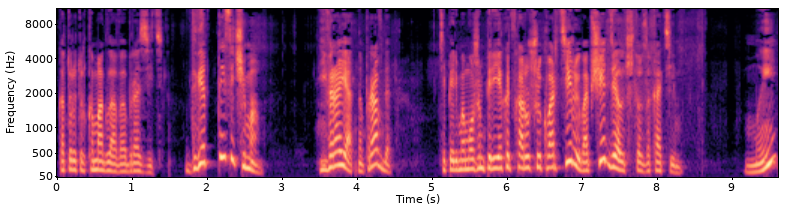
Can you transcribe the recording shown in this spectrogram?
которую только могла вообразить. «Две тысячи, мам! Невероятно, правда? Теперь мы можем переехать в хорошую квартиру и вообще делать, что захотим». «Мы?»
